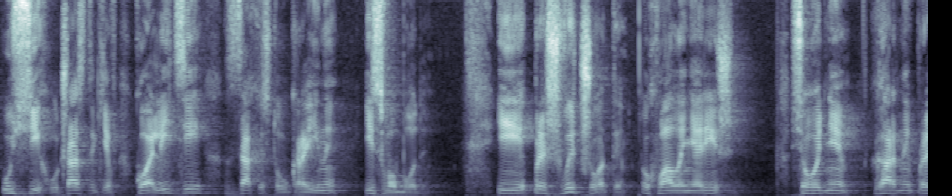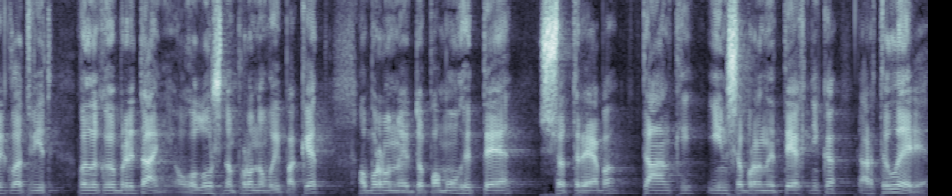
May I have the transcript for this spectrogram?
усіх учасників коаліції захисту України і свободи, і пришвидшувати ухвалення рішень. Сьогодні гарний приклад від Великої Британії оголошено про новий пакет оборонної допомоги, те, що треба, танки, інша бронетехніка, артилерія,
